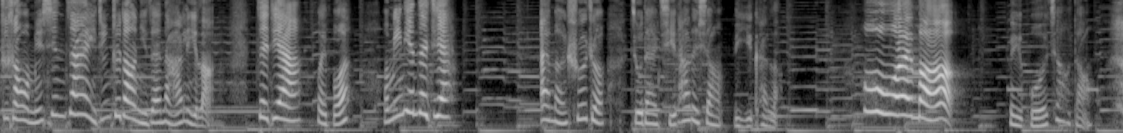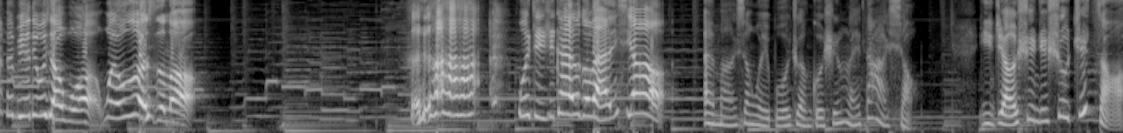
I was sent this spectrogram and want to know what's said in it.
至少我们现在已经知道你在哪里了。再见啊，韦伯，我明天再见。”艾玛说着，就带其他的象离开了。哦，艾玛，韦伯叫道：“别丢下我，我要饿死了。”哈哈哈哈！我只是开了个玩笑。艾玛向韦伯转过身来大笑。你只要顺着树枝走，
